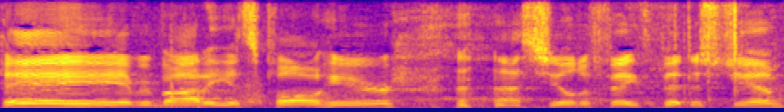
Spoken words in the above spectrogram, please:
Hey, everybody, it's Paul here, Shield of Faith Fitness Gym.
